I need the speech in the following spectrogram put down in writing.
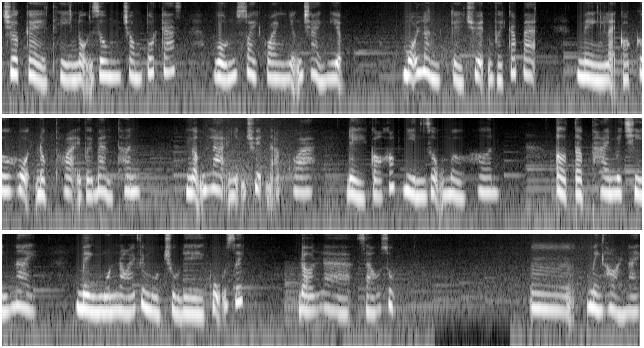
Chưa kể thì nội dung trong podcast vốn xoay quanh những trải nghiệm. Mỗi lần kể chuyện với các bạn, mình lại có cơ hội độc thoại với bản thân ngẫm lại những chuyện đã qua để có góc nhìn rộng mở hơn. Ở tập 29 này, mình muốn nói về một chủ đề cũ dích, đó là giáo dục. Uhm, mình hỏi này,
